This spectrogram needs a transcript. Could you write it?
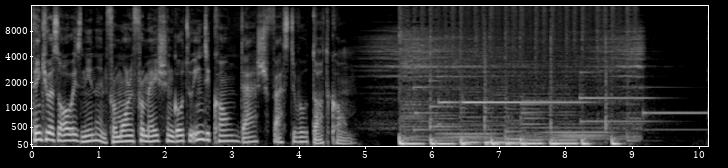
Thank you as always, Nina, and for more information, go to indiecon-festival.com.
